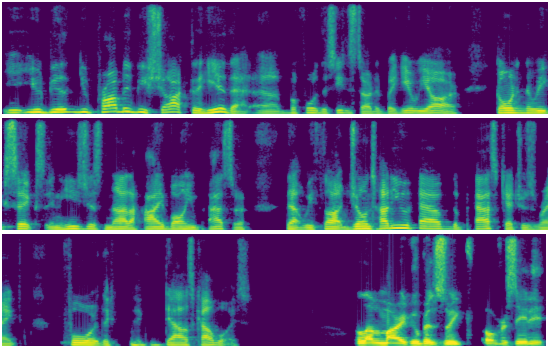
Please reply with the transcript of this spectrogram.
you'd be you'd probably be shocked to hear that uh, before the season started. But here we are going into week six, and he's just not a high volume passer that we thought. Jones, how do you have the pass catchers ranked for the, the Dallas Cowboys? I love Amari Cooper this week over CeeDee.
